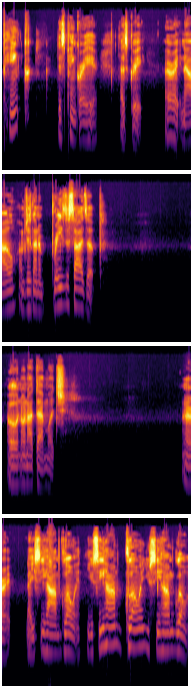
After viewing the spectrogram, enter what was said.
pink. This pink right here. That's great. Alright, now I'm just to raise the size up. Oh, no, not that much. Alright, now you see how I'm glowing. You see how I'm glowing? You see how I'm glowing?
